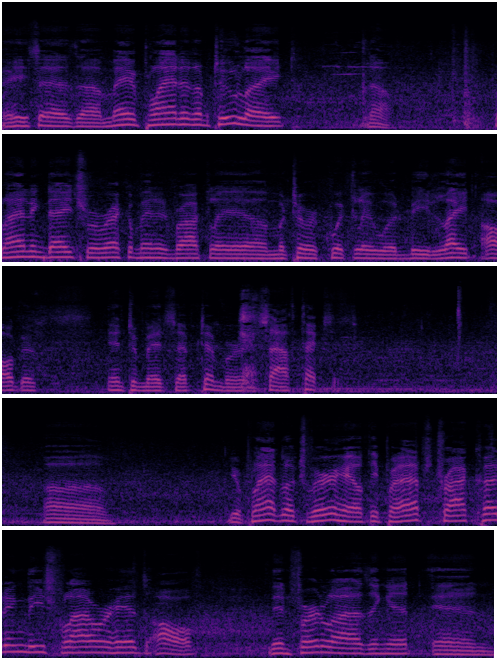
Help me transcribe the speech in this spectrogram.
he says uh, may have planted them too late. No. Planting dates for recommended broccoli uh, mature quickly would be late August into mid-September in South Texas. Uh, your plant looks very healthy. Perhaps try cutting these flower heads off, then fertilizing it in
